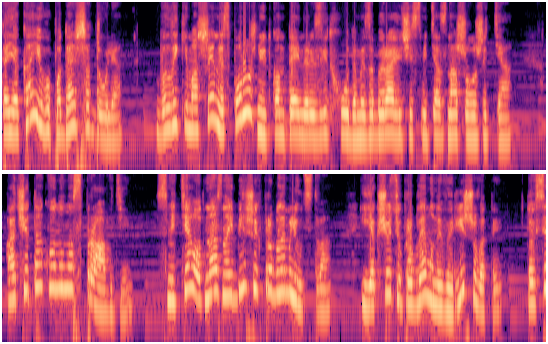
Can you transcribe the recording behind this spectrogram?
та яка його подальша доля. Великі машини спорожнюють контейнери з відходами, забираючи сміття з нашого життя. А чи так воно насправді? Сміття одна з найбільших проблем людства, і якщо цю проблему не вирішувати, то вся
